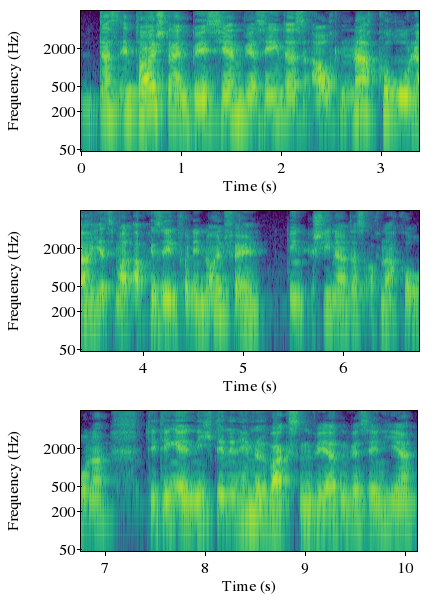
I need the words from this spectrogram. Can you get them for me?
das enttäuscht ein bisschen. Wir sehen das auch nach Corona, jetzt mal abgesehen von den neuen Fällen in China, dass auch nach Corona die Dinge nicht in den Himmel wachsen werden. Wir sehen hier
